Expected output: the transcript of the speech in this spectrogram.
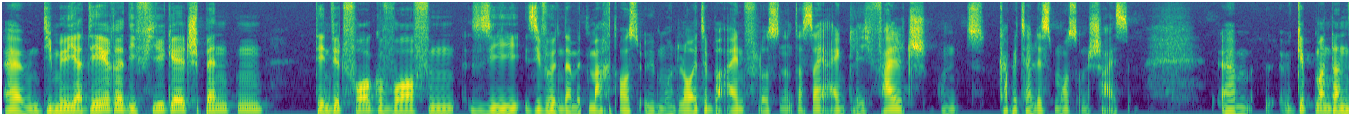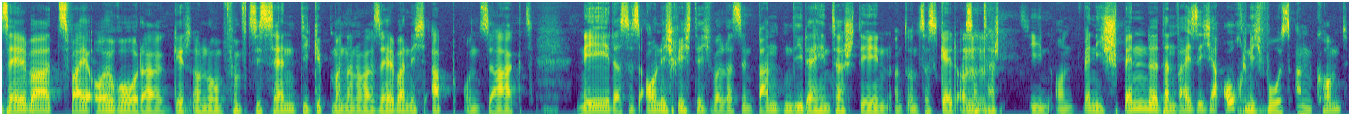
Ähm, die Milliardäre, die viel Geld spenden, denen wird vorgeworfen, sie, sie würden damit Macht ausüben und Leute beeinflussen und das sei eigentlich falsch und Kapitalismus und Scheiße. Ähm, gibt man dann selber zwei Euro oder geht es auch nur um 50 Cent, die gibt man dann aber selber nicht ab und sagt, nee, das ist auch nicht richtig, weil das sind Banden, die dahinter stehen und uns das Geld aus mhm. der Tasche ziehen. Und wenn ich spende, dann weiß ich ja auch nicht, wo es ankommt.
